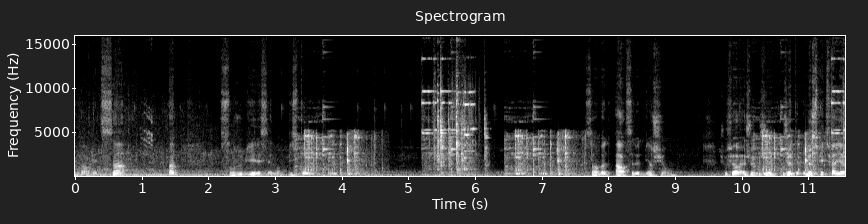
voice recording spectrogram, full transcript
on va remettre ça. Hop. Sans oublier les segments de piston. En mode hard, ça doit être bien chiant. Je vous faire, je, je, le Spitfire,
